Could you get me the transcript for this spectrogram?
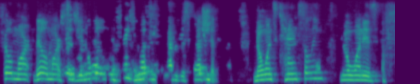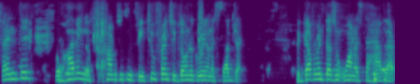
Phil Maher, Bill Maher says, you know what? We have a discussion. No one's canceling. No one is offended. We're having a conversation between two friends who don't agree on a subject. The government doesn't want us to have that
